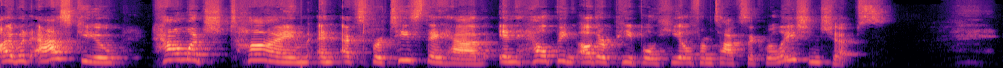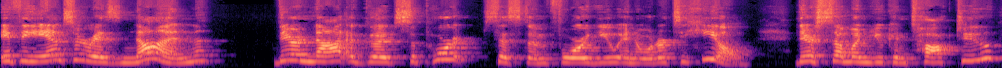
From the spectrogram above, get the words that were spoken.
I would ask you how much time and expertise they have in helping other people heal from toxic relationships. If the answer is none, they're not a good support system for you in order to heal. There's someone you can talk to,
